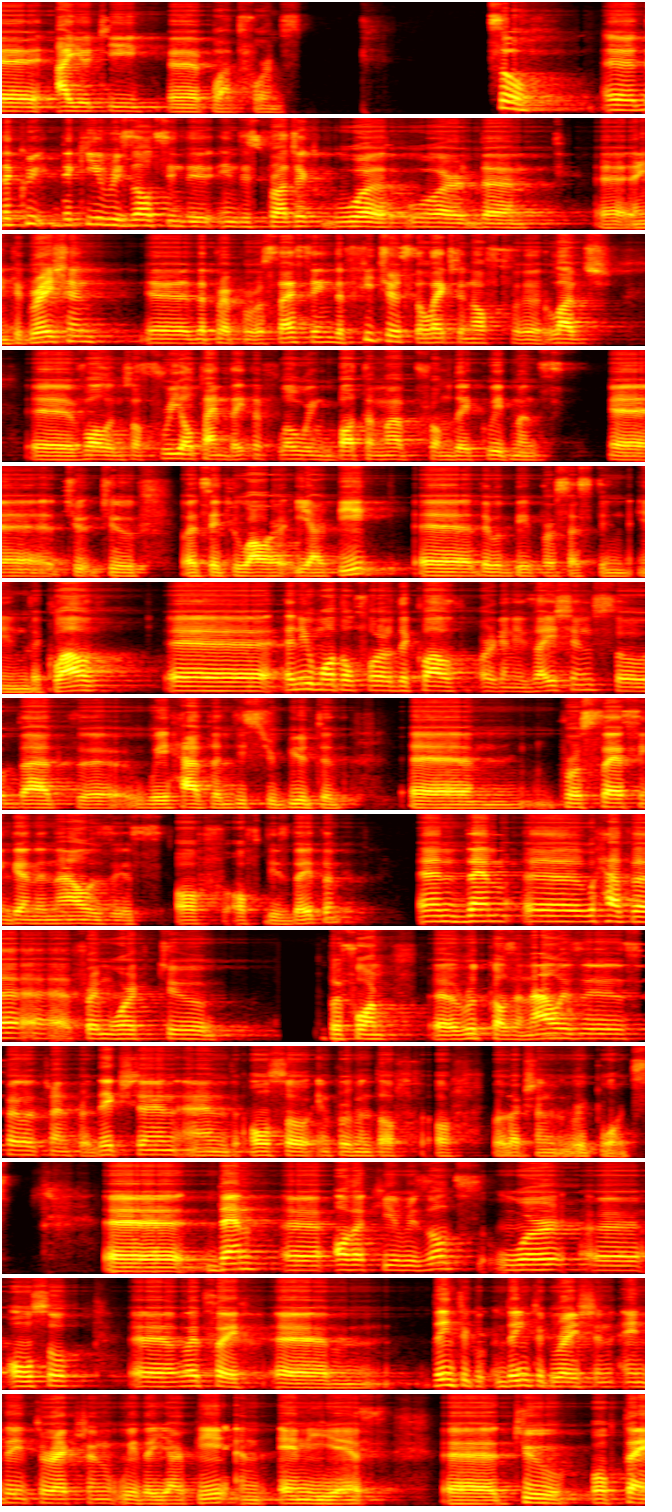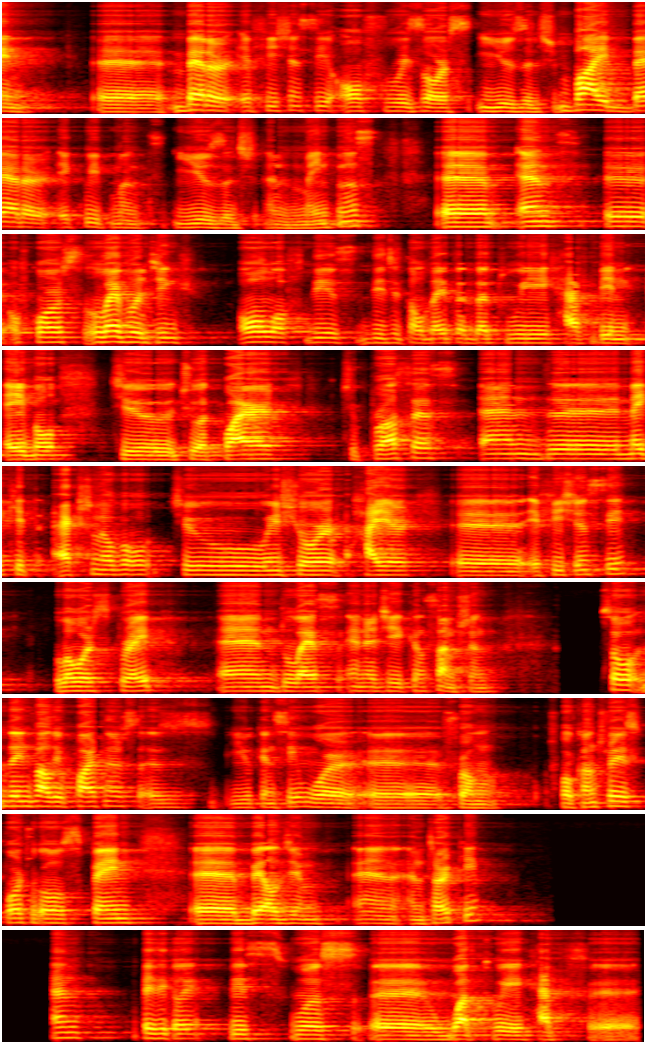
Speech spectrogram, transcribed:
IoT platforms. So the, the key results in, the, in this project were, were the integration, the pre-processing, the feature selection of uh, large uh, volumes of real-time data flowing bottom-up from the equipment to, to, let's say, to our ERP. they would be processed in, in the cloud. Uh, a new model for the cloud organization so that uh, we have a distributed um, processing and analysis of, of this data. And then uh, we have a, a framework to perform uh, root cause analysis, failure trend prediction, and also improvement of, of production reports. Uh, then uh, other key results were uh, also, uh, let's say, um, the, integ the, integration and the interaction with the ERP and MES uh, to obtain better efficiency of resource usage by better equipment usage and maintenance and uh, of course leveraging all of this digital data that we have been able to, to acquire, to process and uh, make it actionable to ensure higher uh, efficiency, lower scrape and less energy consumption. So the InValue partners, as you can see, were uh, from four countries, Portugal, Spain, uh, Belgium and, and Turkey. And basically this was uh, what we have uh,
